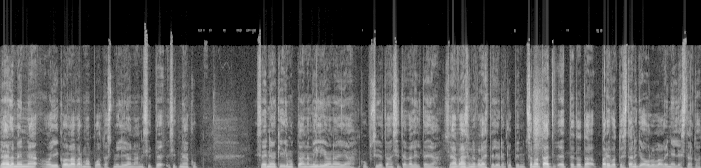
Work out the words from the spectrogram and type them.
Lähellä mennään, OJKlla varmaan puolitoista miljoonaa, niin sitten, sitten nämä kup, Seinäjoki ilmoittaa aina miljoona ja kupsi jotain sitä väliltä ja sehän on vähän semmoinen valehtelijoiden klubi, mutta sanotaan, että, että tota, pari vuotta sitten ainakin Oululla oli 400 000,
